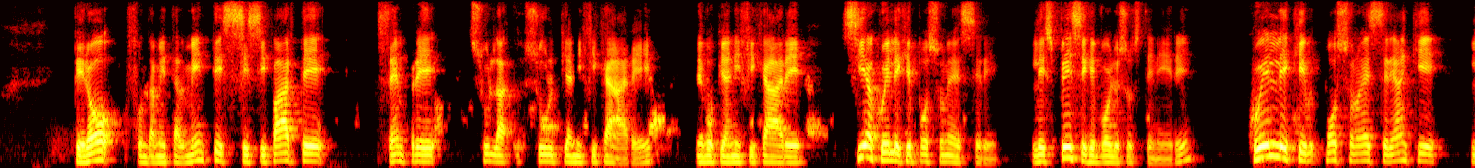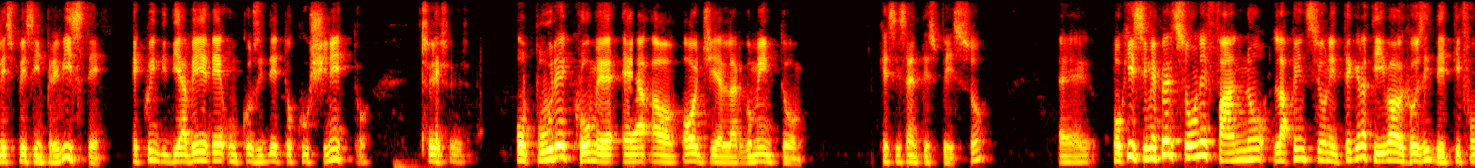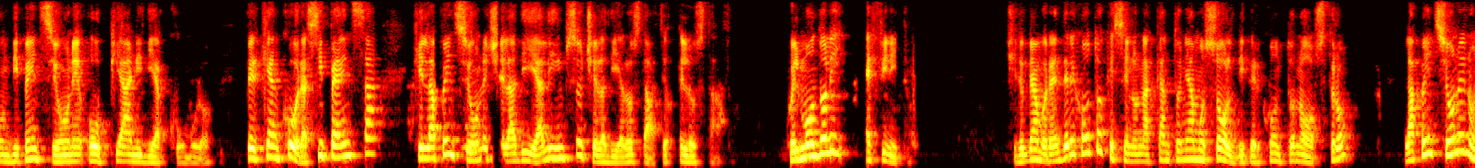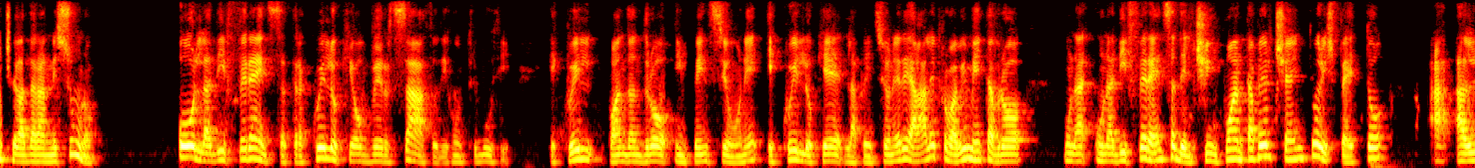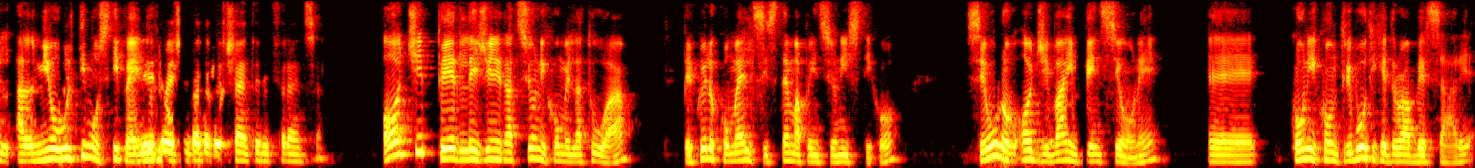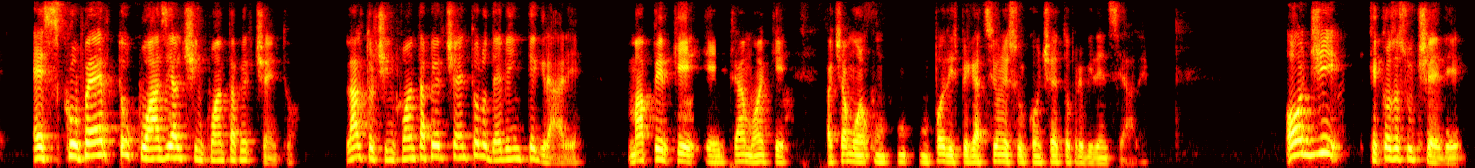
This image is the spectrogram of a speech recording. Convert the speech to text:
Però fondamentalmente se si parte sempre sulla, sul pianificare, devo pianificare sia quelle che possono essere le spese che voglio sostenere, quelle che possono essere anche le spese impreviste e quindi di avere un cosiddetto cuscinetto. Sì, eh, sì. Oppure, come è, oggi è l'argomento che si sente spesso, eh, pochissime persone fanno la pensione integrativa o i cosiddetti fondi pensione o piani di accumulo, perché ancora si pensa che la pensione ce la dia l'Inps o ce la dia lo Stato e lo Stato. Quel mondo lì è finito. Ci dobbiamo rendere conto che se non accantoniamo soldi per conto nostro, la pensione non ce la darà nessuno. O la differenza tra quello che ho versato di contributi e quel, quando andrò in pensione e quello che è la pensione reale, probabilmente avrò una, una differenza del 50% rispetto a, al, al, mio ultimo stipendio. Il 50% di differenza. Oggi per le generazioni come la tua, per quello com'è il sistema pensionistico, se uno oggi va in pensione, eh, con i contributi che dovrà versare, è scoperto quasi al 50%. L'altro 50% lo deve integrare. Ma perché? entriamo anche, facciamo un, un po' di spiegazione sul concetto previdenziale. Oggi che cosa succede?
